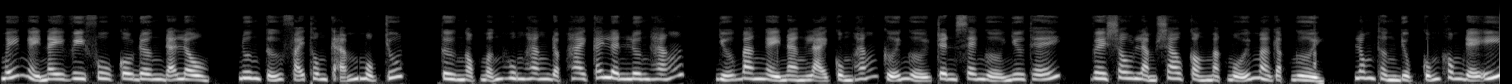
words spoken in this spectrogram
mấy ngày nay vi phu cô đơn đã lâu, nương tử phải thông cảm một chút, từ ngọc mẫn hung hăng đập hai cái lên lưng hắn, giữa ban ngày nàng lại cùng hắn cưỡi ngựa trên xe ngựa như thế, về sau làm sao còn mặt mũi mà gặp người, Long thần dục cũng không để ý,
